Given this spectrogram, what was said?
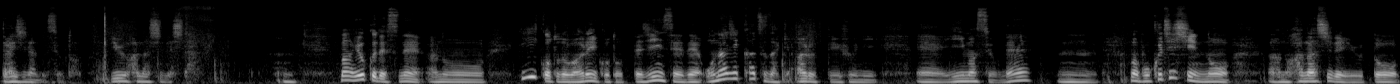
大事なんですよという話でした、うん、まあよくですねあのー、いいことと悪いことって人生で同じ数だけあるっていうふうに、え言いますよね。うん。まあ、僕自身のあの話で言うと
